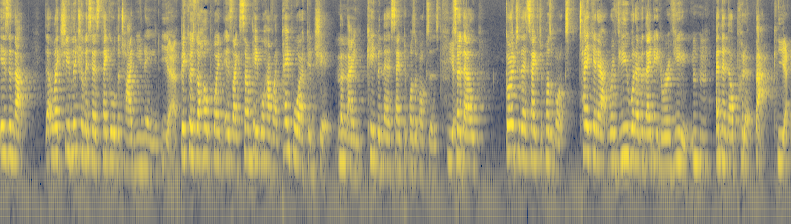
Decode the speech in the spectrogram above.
isn't that that like she literally says take all the time you need Yeah. because the whole point is like some people have like paperwork and shit that they keep in their safe deposit boxes Mm. Yeah. so they'll go to their safe deposit box take it out review whatever they need to review Mm-hmm. and then they'll put it back Yeah.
